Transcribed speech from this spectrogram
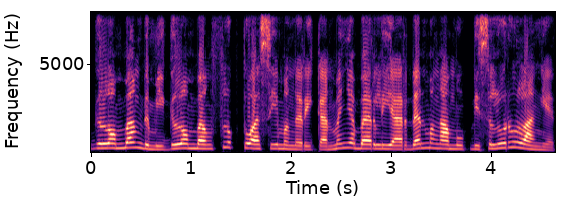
Gelombang demi gelombang fluktuasi mengerikan menyebar liar dan mengamuk di seluruh langit.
